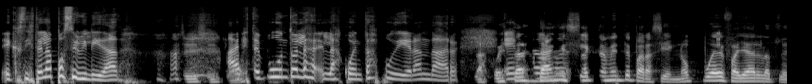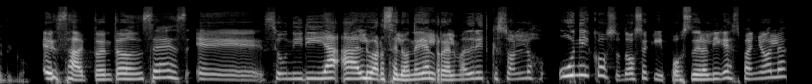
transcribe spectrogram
existe la posibilidad. A este punto las, cuentas pudieran dar. Las cuentas dan exactamente para 100, no puede fallar el Atlético. Exacto, entonces eh, se uniría al Barcelona y al Real Madrid, que son los únicos dos equipos de la Liga Española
